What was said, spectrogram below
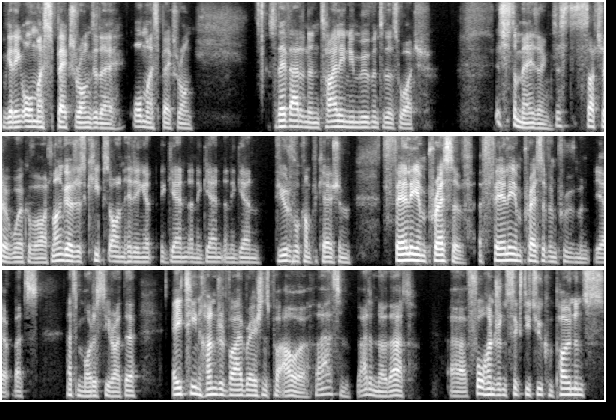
I'm getting all my specs wrong today. All my specs wrong. So they've added an entirely new movement to this watch. It's just amazing. Just such a work of art. Lange just keeps on hitting it again and again and again. Beautiful complication. Fairly impressive. A fairly impressive improvement. Yeah, that's that's modesty right there. 1800 vibrations per hour. That's I didn't know that. Uh, 462 components.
